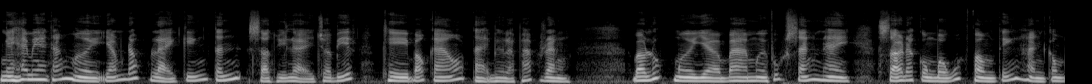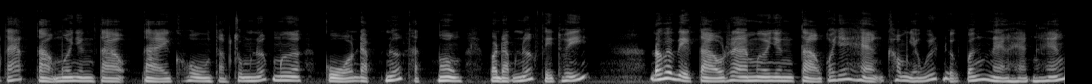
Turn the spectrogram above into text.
Ngày 22 tháng 10, Giám đốc lại kiến tính Sở Thủy Lợi cho biết khi báo cáo tại Biên Lập Pháp rằng vào lúc 10 giờ 30 phút sáng nay, Sở đã cùng Bộ Quốc phòng tiến hành công tác tạo mưa nhân tạo tại khu tập trung nước mưa của đập nước Thạch Môn và đập nước Phỉ Thúy. Đối với việc tạo ra mưa nhân tạo có giới hạn không giải quyết được vấn nạn hạn hán,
